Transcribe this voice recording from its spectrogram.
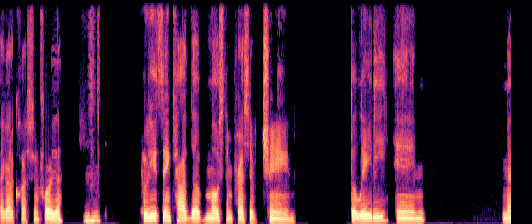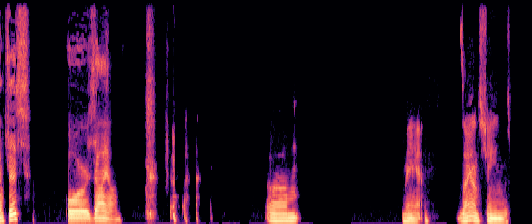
I got a question for you. Mm-hmm. Who do you think had the most impressive chain? The lady in Memphis or Zion? um, man, Zion's chain was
